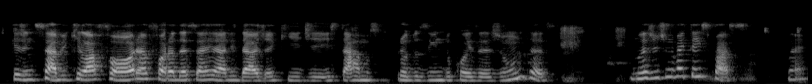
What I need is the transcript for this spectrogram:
Porque a gente sabe que lá fora, fora dessa realidade aqui de estarmos produzindo coisas juntas, a gente não vai ter espaço, né?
